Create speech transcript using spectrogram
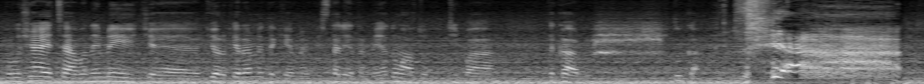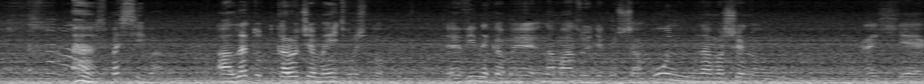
Получається, вони миють е, кьоркерами такими, пістолетами. Я думав, тут типа така штука. Спасибо. Але тут, коротше, миють вручну. Е, Віниками намазують якусь шампунь на машину. А ще,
